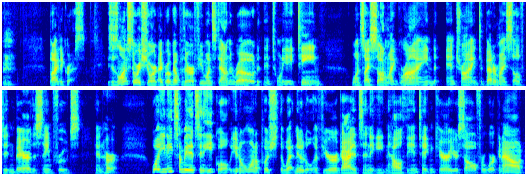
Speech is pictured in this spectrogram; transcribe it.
but I digress. He says, long story short, I broke up with her a few months down the road in 2018 once I saw my grind and trying to better myself didn't bear the same fruits in her. Well, you need somebody that's an equal. You don't want to push the wet noodle. If you're a guy that's into eating healthy and taking care of yourself or working out,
